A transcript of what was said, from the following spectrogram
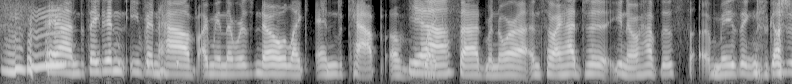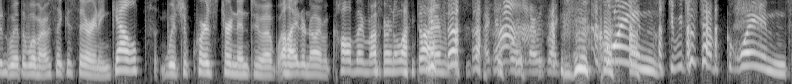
and they didn't even have. I mean, there was no like end cap of Yeah. like sad menorah, and so I had to, you know, have this amazing discussion with a woman. I was like, "Is there any gelt?" Which of course turned into a, "Well, I don't know. I haven't called my mother in a long time." Back and forth. I was like, "Coins? Do we just have coins?"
